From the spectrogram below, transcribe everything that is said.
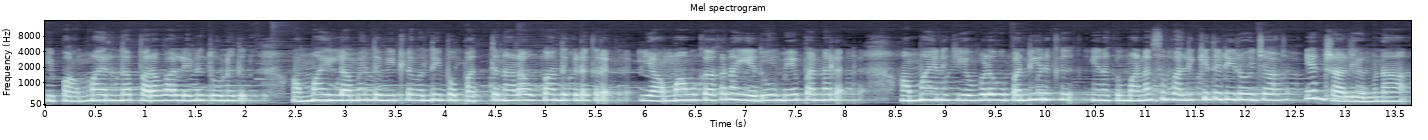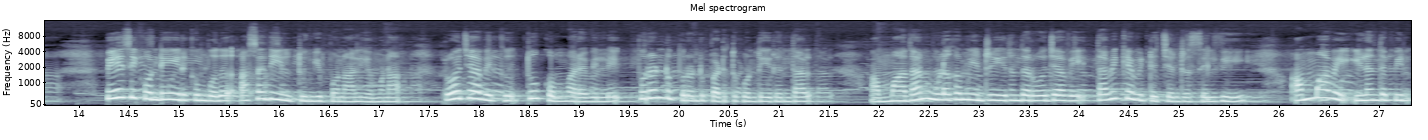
இப்போ அம்மா இருந்தால் பரவாயில்லன்னு தோணுது. அம்மா இல்லாமல் இந்த வீட்டில் வந்து இப்போ பத்து நாளாக உட்காந்து கிடக்கிறேன் என் அம்மாவுக்காக நான் எதுவுமே பண்ணலை. அம்மா எனக்கு எவ்வளவு பண்ணியிருக்கு? எனக்கு மனசு வலிக்குதுடி ரோஜா என்றாள் யமுனா. பேசிக்கொண்டே இருக்கும்போது அசதியில் தூங்கி போனாள் யமுனா. ரோஜாவிற்கு தூக்கம் வரவில்லை. புரண்டு புரண்டு படுத்துக்கொண்டு இருந்தாள். அம்மாதான் உலகம் என்று இருந்த ரோஜாவை தவிக்க விட்டு சென்ற செல்வி அம்மாவை இழந்த பின்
